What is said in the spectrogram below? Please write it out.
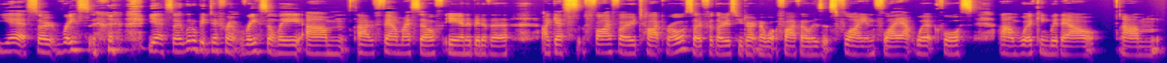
Yeah, so rec- yeah, so a little bit different recently. Um, I've found myself in a bit of a, I guess, FIFO type role. So for those who don't know what FIFO is, it's fly in, fly out workforce, um, working with our um,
